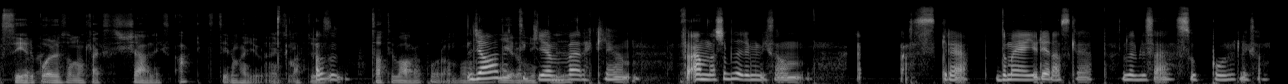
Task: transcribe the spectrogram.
Ser du på det som någon slags kärleksakt till de här djuren? Liksom att du Alltså, tar tillvara på dem och ja, ger det dem tycker jag liv? verkligen. För annars så blir det liksom äh, skräp. De är ju redan skräp. Eller det blir så här sopor liksom.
